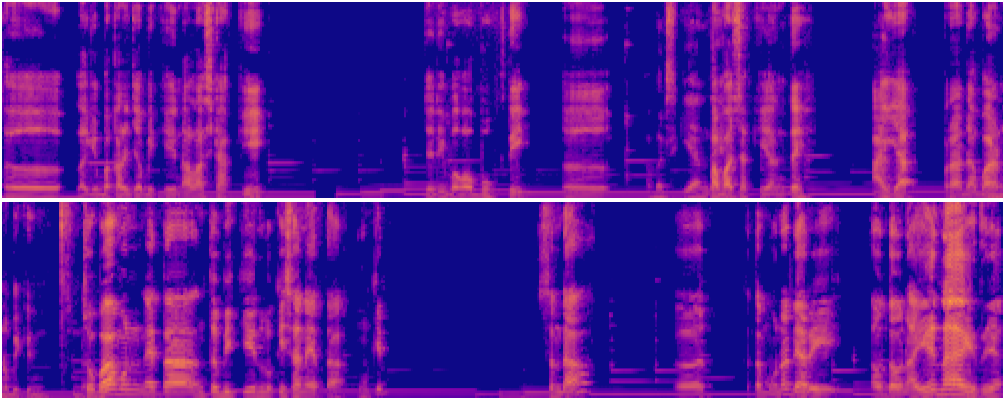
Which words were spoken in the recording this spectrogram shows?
eh, lagi bekerja bikin alas kaki. Jadi bawa bukti eh, abad sekian teh. abad sekian teh aya peradaban anu bikin sendal. coba mun eta untuk bikin lukisan eta mungkin sendal eh, ketemuna dari tahun-tahun ayeuna gitu ya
